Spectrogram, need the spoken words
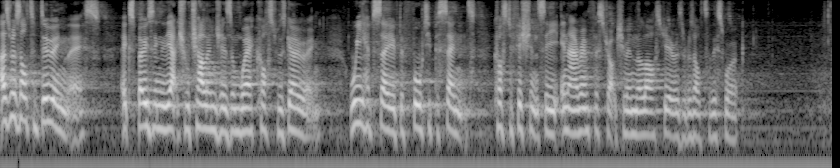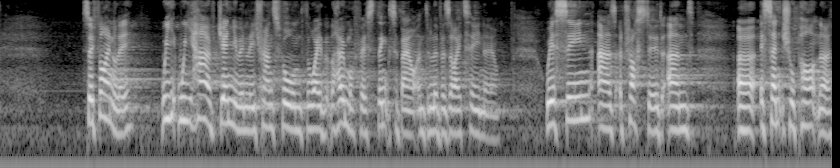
As a result of doing this, exposing the actual challenges and where cost was going, we have saved a 40% cost efficiency in our infrastructure in the last year as a result of this work. So finally, we, we have genuinely transformed the way that the Home Office thinks about and delivers IT now. We're seen as a trusted and uh, essential partner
